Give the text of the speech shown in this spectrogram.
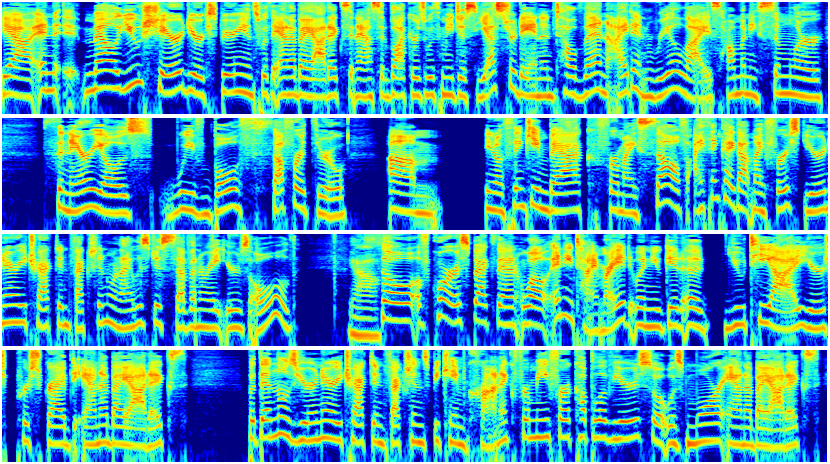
Yeah, and uh, Mel, you shared your experience with antibiotics and acid blockers with me just yesterday, and until then, I didn't realize how many similar scenarios we've both suffered through. Um, you know, thinking back for myself, I think I got my first urinary tract infection when I was just seven or eight years old. yeah. So, of course, back then, well, anytime, right? When you get a UTI, you're prescribed antibiotics. But then those urinary tract infections became chronic for me for a couple of years. So it was more antibiotics.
